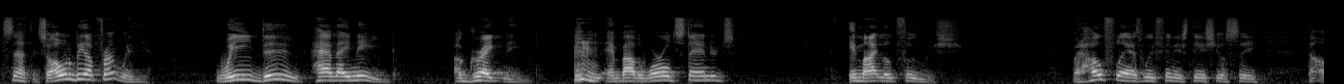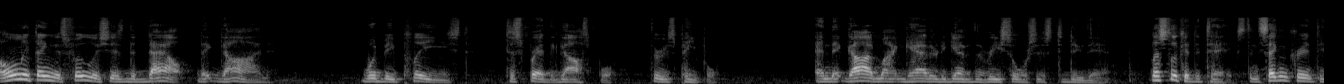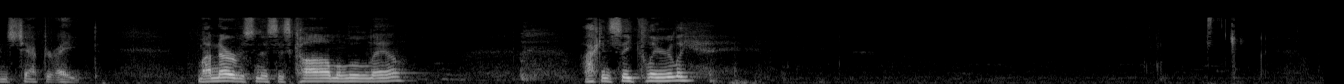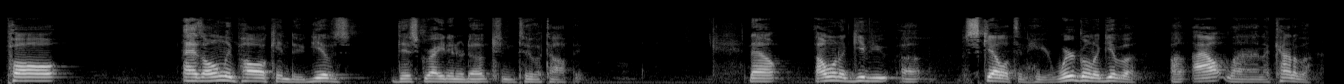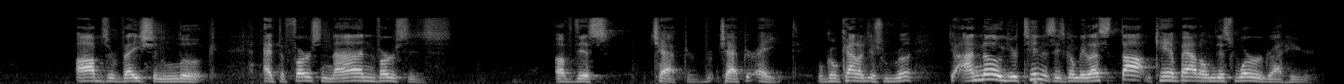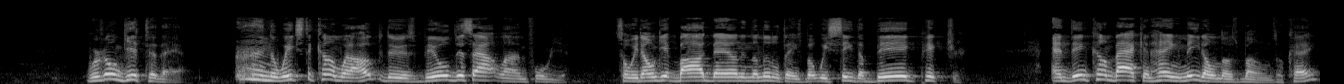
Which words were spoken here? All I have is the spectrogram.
It's nothing. So I want to be upfront with you. We do have a need, a great need. and by the world's standards, it might look foolish. But hopefully, as we finish this, you'll see the only thing that's foolish is the doubt that God would be pleased to spread the gospel through his people and that God might gather together the resources to do that. Let's look at the text in 2 Corinthians chapter 8. My nervousness is calm a little now. I can see clearly. Paul, as only Paul can do, gives this great introduction to a topic. Now, I want to give you a skeleton here. We're going to give a, a outline, a kind of a observation look at the first nine verses of this chapter, chapter 8. We're going to kind of just run. I know your tendency is going to be let's stop and camp out on this word right here. We're going to get to that. In the weeks to come, what I hope to do is build this outline for you so we don't get bogged down in the little things, but we see the big picture. And then come back and hang meat on those bones, okay?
